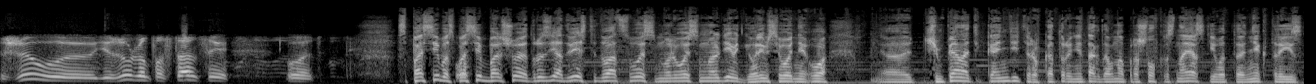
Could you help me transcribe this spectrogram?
жил э, дежурным по станции. Вот. Спасибо, спасибо большое. Друзья, 228-08-09. Говорим сегодня о чемпионате кондитеров, который не так давно прошел в Красноярске. Вот э, некоторые из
